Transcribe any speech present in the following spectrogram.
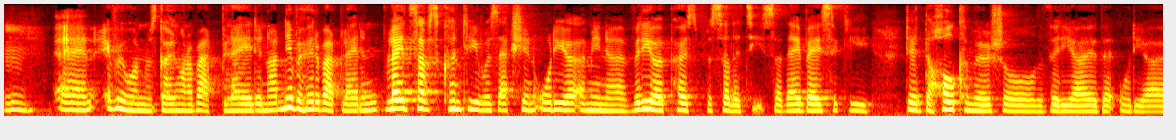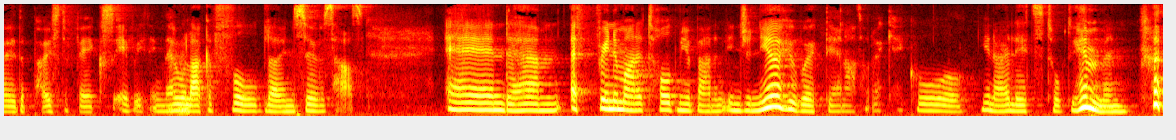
And everyone was going on about Blade, and I'd never heard about Blade. And Blade subsequently was actually an audio, I mean, a video post facility. So they basically did the whole commercial, the video, the audio, the post effects, everything. They were like a full blown service house. And um, a friend of mine had told me about an engineer who worked there, and I thought, okay, cool, you know, let's talk to him and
